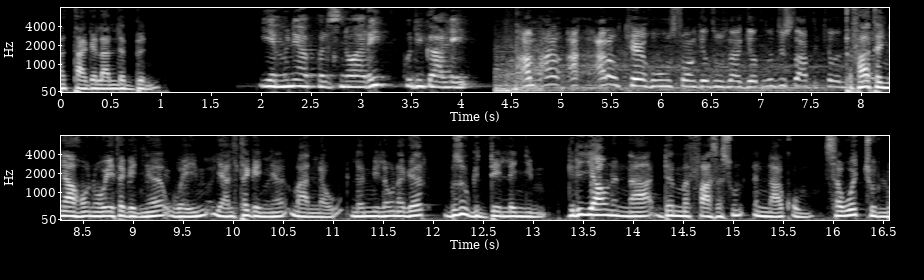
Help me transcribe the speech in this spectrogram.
መታገል አለብን። የሚኒያፖሊስ ነዋሪ ጉዲጋሌ ጥፋተኛ ሆኖ የተገኘ ወይም ያልተገኘ ማን ነው ለሚለው ነገር ብዙ ግድ የለኝም። ግድያውንና ደም መፋሰሱን እናቁም። ሰዎች ሁሉ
